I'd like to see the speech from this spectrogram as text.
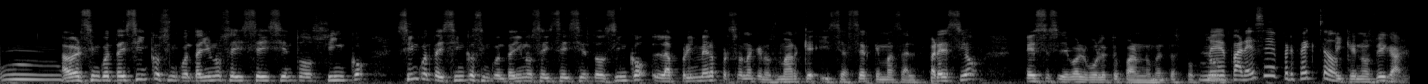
Mm, A ver, 55 51 66 105 55 51 66 105 La primera persona que nos marque y se acerque más al precio, ese se lleva el boleto para el 90s Pop Tour. me parece perfecto. Y que nos digan,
